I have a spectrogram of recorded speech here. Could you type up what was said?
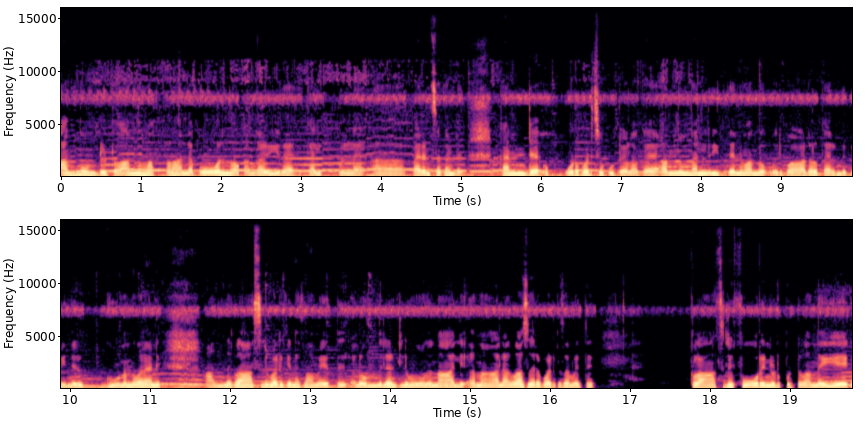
അന്നും ഉണ്ട് കേട്ടോ. അന്ന് മക്കളെ നല്ലപോലെ നോക്കാൻ കഴിയുന്ന കൽപ്പുള്ള പാരൻസൊക്കെ ഉണ്ട്. കണ്ട് കൂടെ പഠിച്ച കുട്ടികളൊക്കെ അന്നും നല്ല രീതിയിൽ തന്നെ വന്ന് ഒരുപാട് ആൾക്കാരുണ്ട്. പിന്നെ ഒരു ഗുണം എന്ന് പറയാൻ അന്ന് ക്ലാസ്സിൽ പഠിക്കുന്ന സമയത്ത് അല്ല ഒന്ന് രണ്ടിൽ മൂന്ന് നാല് നാലാം ക്ലാസ് വരെ പഠിക്കുന്ന സമയത്ത് ക്ലാസ്സിൽ ഫോറിനോട് ഇട്ട് വന്ന ഏക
